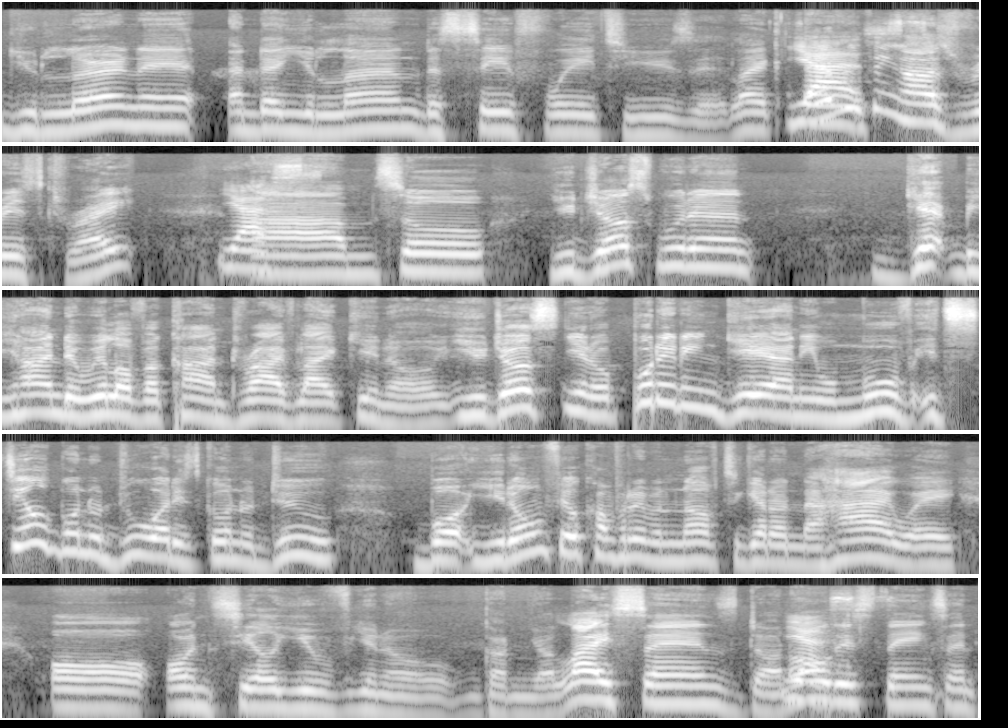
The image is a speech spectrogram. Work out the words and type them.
you learn it, and then you learn the safe way to use it. Like yes. everything has risks, right? Yes. Um. So you just wouldn't get behind the wheel of a car and drive like you know you just you know put it in gear and it will move it's still going to do what it's going to do but you don't feel comfortable enough to get on the highway or until you've you know gotten your license done yes. all these things and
